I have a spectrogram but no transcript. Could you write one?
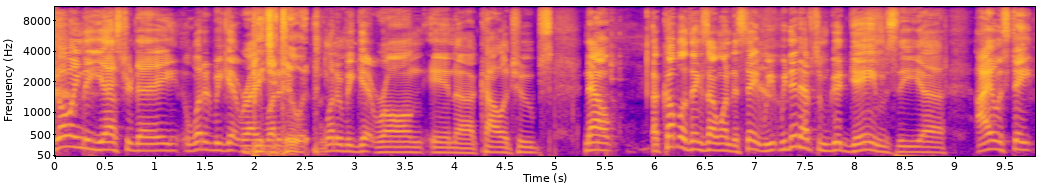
going to yesterday, what did we get right? Beat what, did, it. what did we get wrong in uh, college hoops? Now, a couple of things I wanted to say. We, we did have some good games. The uh, Iowa State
